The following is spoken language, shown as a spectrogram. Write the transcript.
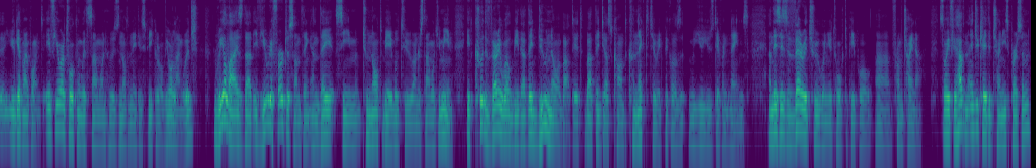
uh, you get my point. If you are talking with someone who is not a native speaker of your language, realize that if you refer to something and they seem to not be able to understand what you mean, it could very well be that they do know about it, but they just can't connect to it because you use different names. And this is very true when you talk to people uh, from China. So if you have an educated Chinese person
